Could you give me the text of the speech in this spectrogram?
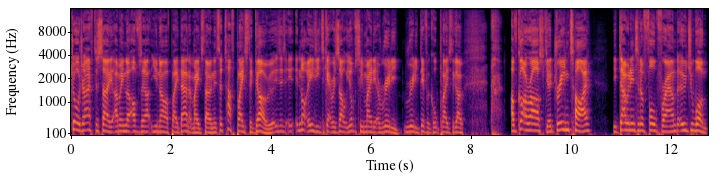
George, I have to say, I mean, look, obviously, uh, you know, I've played down at Maidstone. It's a tough place to go. It's, it's not easy to get a result. You obviously made it a really, really difficult place to go. I've got to ask you, dream tie. You're going into the fourth round. Who do you want?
